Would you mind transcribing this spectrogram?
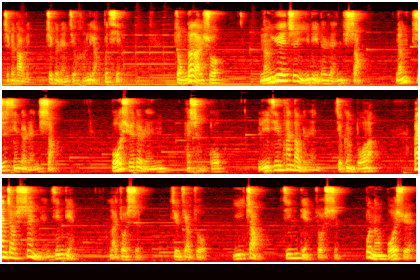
这个道理，这个人就很了不起了。总的来说，能约之以理的人少，能执行的人少，博学的人还是很多，离经叛道的人就更多了。按照圣人经典来做事。就叫做依照经典做事，不能博学，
